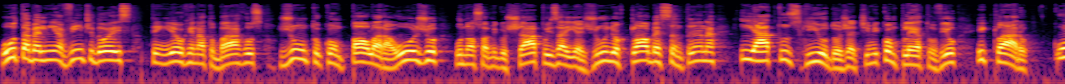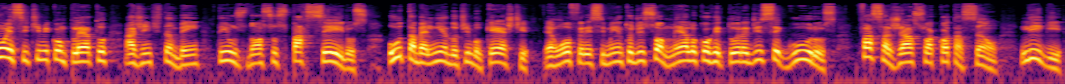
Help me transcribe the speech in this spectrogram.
O Tabelinha 22 tem eu, Renato Barros, junto com Paulo Araújo, o nosso amigo Chapo, Isaías Júnior, Cláudio Santana e Atos Rildo. Já é time completo, viu? E claro, com esse time completo, a gente também tem os nossos parceiros. O Tabelinha do Timbucast é um oferecimento de Somelo Corretora de Seguros. Faça já sua cotação. Ligue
